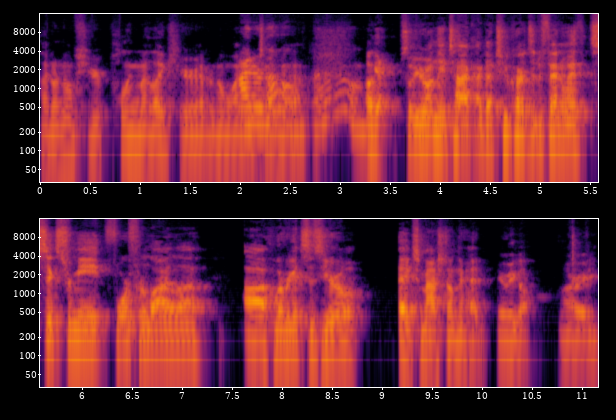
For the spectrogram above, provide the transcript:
I don't know if you're pulling my leg here. I don't know why I you're telling know. me that. I don't know. Okay, so you're on the attack. I got two cards to defend with. Six for me, four for Lila. Uh, whoever gets to zero, egg smashed on their head. Here we go. Alrighty.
